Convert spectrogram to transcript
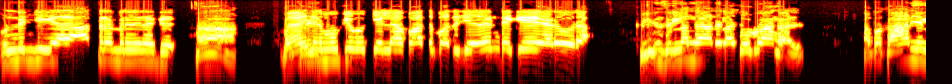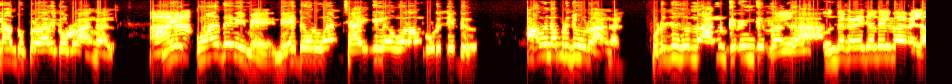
உண்டுஞ்சி ஆத்திரம் பெறுது எனக்கு. மேனேஜர் முக்கிய முக்கிய எல்லாம் பார்த்து பார்த்து இன்றைக்கு அறுபது கிளீன் ஸ்ரீலங்கான்னு எல்லாம் சொல்றாங்க அப்ப காணி எல்லாம் துப்புரவாக சொல்றாங்க ஆனா உனக்கு தெரியுமே? நேற்று ஒருவன் சைக்கிள்ல உரம் குடிச்சிட்டு அவனை பிடிச்சு விடுறாங்க பிடிச்சு சொன்னாங்க கிரிஞ்சிடுறாங்க. இந்த கதை சொல்றீங்க இல்ல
